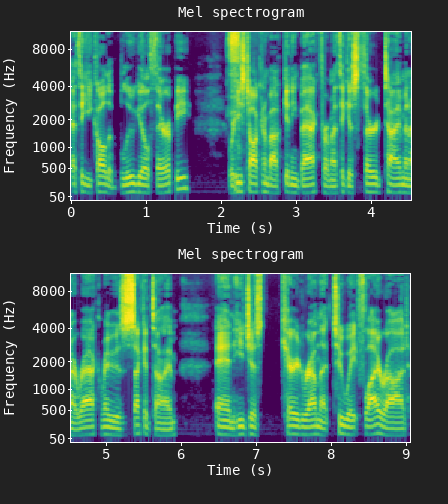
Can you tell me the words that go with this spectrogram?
I think he called it bluegill therapy where he's talking about getting back from I think his third time in Iraq or maybe it was his second time, and he just carried around that two weight fly rod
